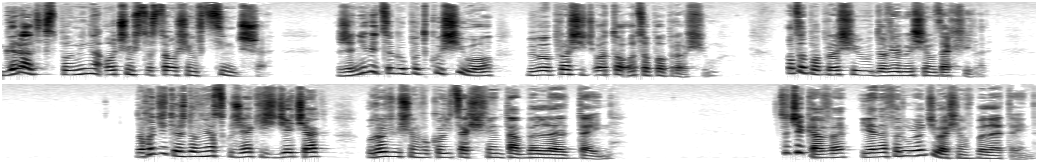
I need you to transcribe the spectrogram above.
Geralt wspomina o czymś, co stało się w Cintrze, że nie wie, co go podkusiło, by poprosić o to, o co poprosił. O co poprosił, dowiemy się za chwilę. Dochodzi też do wniosku, że jakiś dzieciak urodził się w okolicach święta Belletein. Co ciekawe, Yennefer urodziła się w Beletain.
